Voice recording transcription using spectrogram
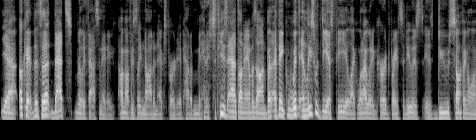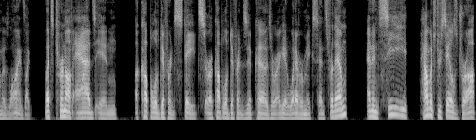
Yeah. Okay. So that, that's really fascinating. I'm obviously not an expert in how to manage these ads on Amazon, but I think with at least with DSP, like what I would encourage brands to do is is do something along those lines. Like let's turn off ads in a couple of different states or a couple of different zip codes or again whatever makes sense for them, and then see how much do sales drop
